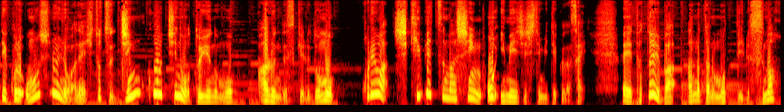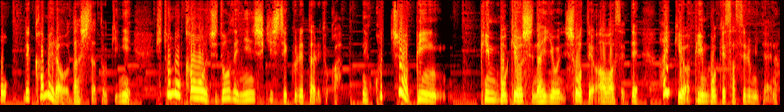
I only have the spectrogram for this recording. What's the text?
で、これ面白いのがね、一つ人工知能というのもあるんですけれども、これは識別マシンをイメージしてみてください。えー例えば、あなたの持っているスマホでカメラを出したときに、人の顔を自動で認識してくれたりとか、ね、こっちはピン、ピンボケをしないように焦点を合わせて、背景はピンボケさせるみたいな、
